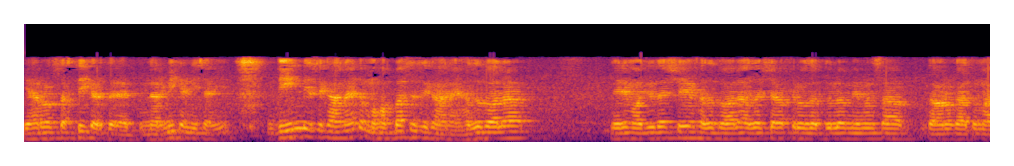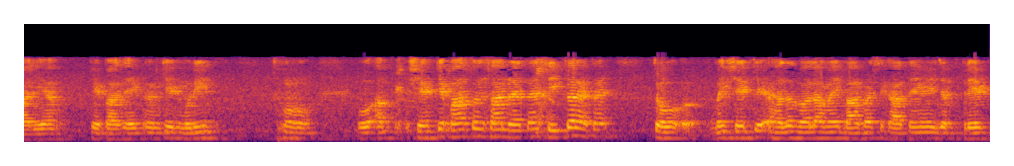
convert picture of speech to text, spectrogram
یہ ہر وقت سختی کرتے رہتے ہیں، نرمی کرنی چاہیے۔ دین بھی سکھانا ہے تو محبت سے سکھانا ہے۔ حضرت والا میرے موجودہ شیخ، حضرت والا حضرت شاہ فیروز عبداللہ میمن صاحب داروں کا تمالیہ کے پاس ایک ان کی ایک مرید، تو وہ اب شیخ کے پاس تو انسان رہتا ہے، سیکھتا رہتا ہے۔ تو بھائی شیخ کے حضرت والا ہمیں بار بار سکھاتے ہیں، جب پلیٹ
